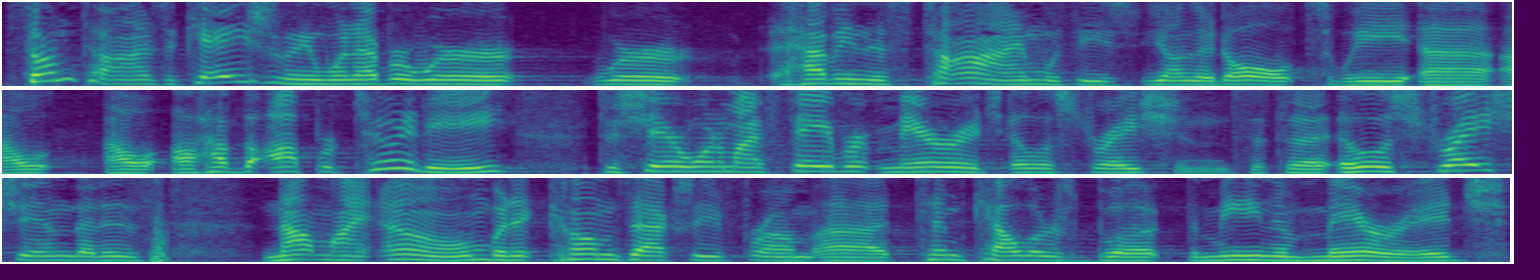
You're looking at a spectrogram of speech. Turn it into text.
sometimes, occasionally, whenever we're, we're having this time with these young adults, we, uh, I'll, I'll, I'll, have the opportunity to share one of my favorite marriage illustrations. It's an illustration that is not my own, but it comes actually from uh, Tim Keller's book, The Meaning of Marriage.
